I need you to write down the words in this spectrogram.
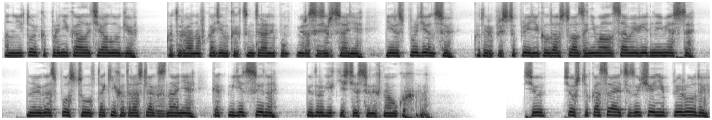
Оно не только проникало теологию, в которую она входила как центральный пункт миросозерцания, и юриспруденцию, в которой преступление колдовства занимало самое видное место – но и господствовал в таких отраслях знания, как медицина и в других естественных науках. Все, все, что касается изучения природы,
